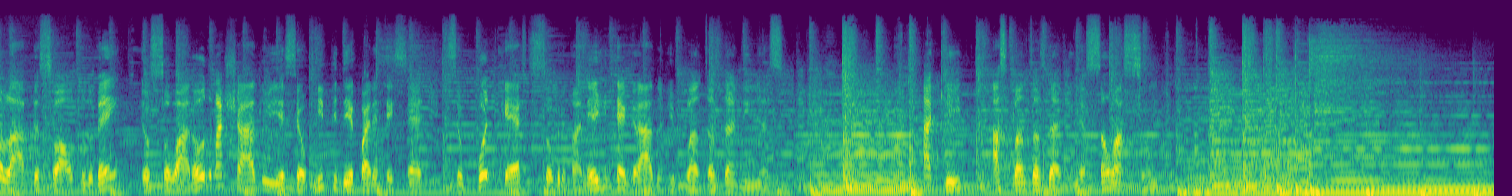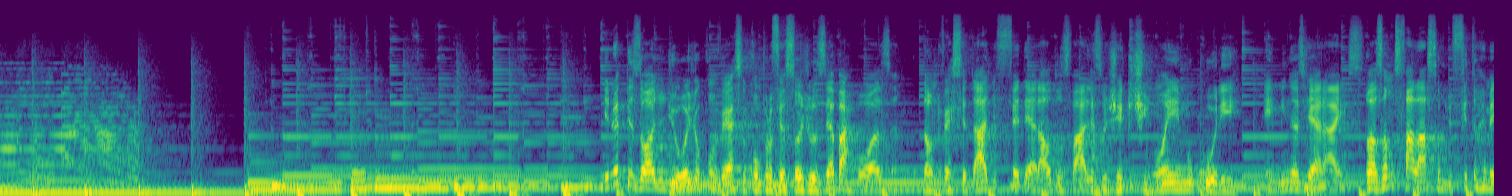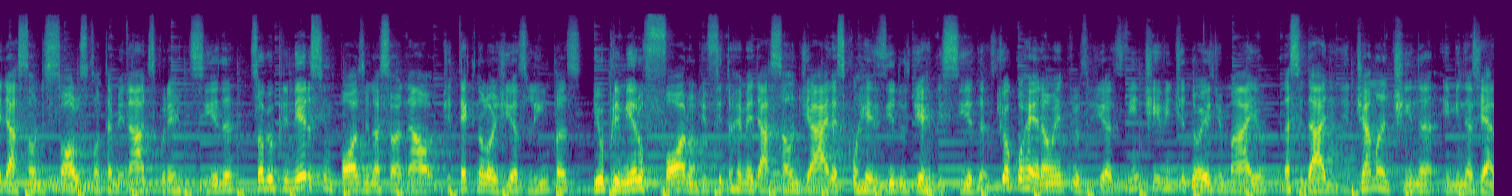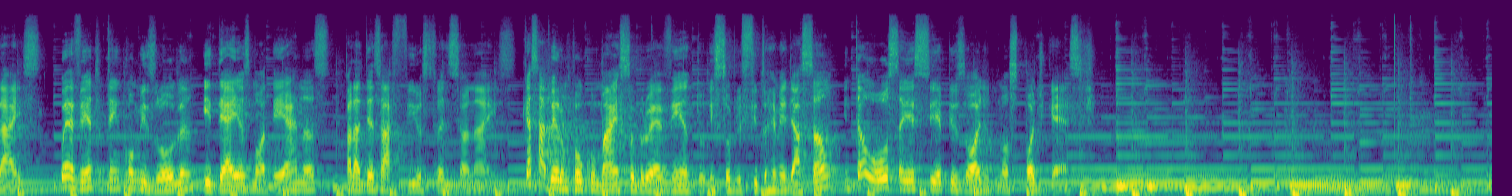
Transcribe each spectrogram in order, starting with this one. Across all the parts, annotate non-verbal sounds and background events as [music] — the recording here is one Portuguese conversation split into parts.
Olá pessoal, tudo bem? Eu sou Haroldo Machado e esse é o MIPD 47, seu podcast sobre manejo integrado de plantas daninhas. Aqui, as plantas daninhas são assunto. E no episódio de hoje eu converso com o professor José Barbosa, da Universidade Federal dos Vales do Jequitinhonha em Mucuri, em Minas Gerais. Nós vamos falar sobre fitorremediação de solos contaminados por herbicida, sobre o primeiro simpósio nacional de tecnologias limpas e o primeiro fórum de fitorremediação de áreas com resíduos de herbicidas, que ocorrerão entre os dias 20 e 22 de maio na cidade de Diamantina, em Minas Gerais. O evento tem como slogan Ideias modernas para desafios tradicionais. Quer saber um pouco mais sobre o evento e sobre fitorremediação? Então ouça esse episódio do nosso podcast.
